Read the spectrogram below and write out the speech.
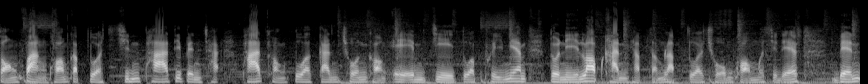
สองฝั่งพร้อมกับตัวชิ้นพาร์ทที่เป็นพาร์ทของตัวกันชนของ AMG ตัวพรีเมียมตัวนี้รอบคันครับสำหรับตัวโฉมของ Mercedes-Benz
